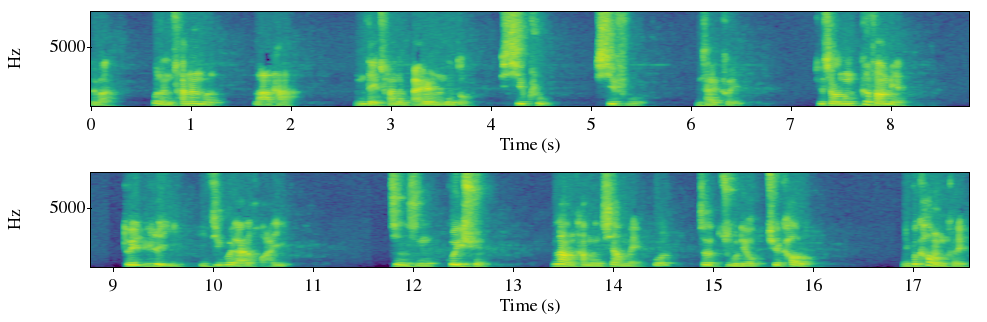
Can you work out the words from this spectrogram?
对吧？不能穿那么邋遢，你得穿的白人的那种西裤、西服，你才可以。就是要从各方面对日裔以及未来的华裔进行规训，让他们向美国这个主流去靠拢。你不靠拢可以，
